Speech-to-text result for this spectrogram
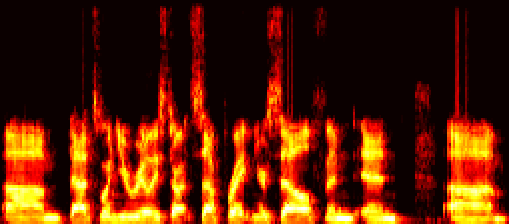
um, that's when you really start separating yourself and and um,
